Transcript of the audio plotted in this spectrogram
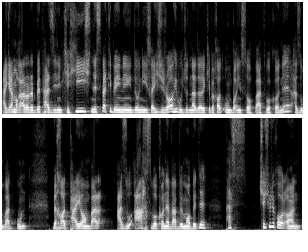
اگر ما قراره بپذیریم که هیچ نسبتی بین این دو نیست و هیچ راهی وجود نداره که بخواد اون با این صحبت بکنه از اون وقت اون بخواد پیامبر از او اخذ بکنه و به ما بده پس چجوری قرآن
